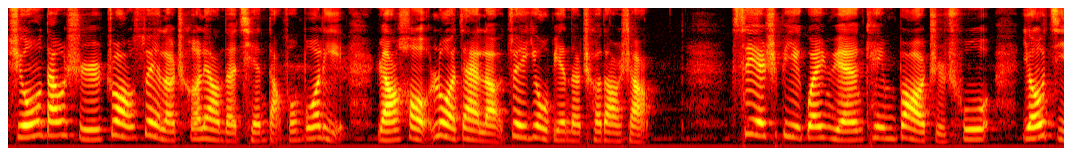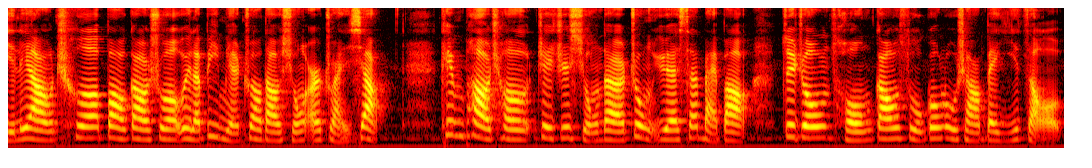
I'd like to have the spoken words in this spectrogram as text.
熊当时撞碎了车辆的前挡风玻璃，然后落在了最右边的车道上。CHP 官员 Kim Ball 指出，有几辆车报告说，为了避免撞到熊而转向。Kim Ball 称，这只熊的重约三百磅，最终从高速公路上被移走。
